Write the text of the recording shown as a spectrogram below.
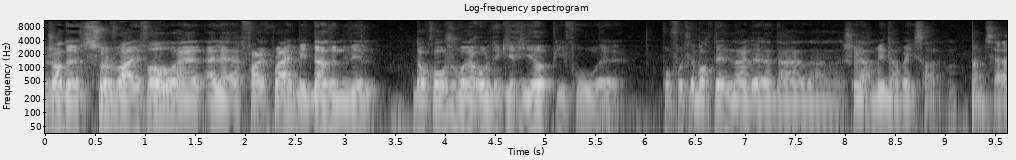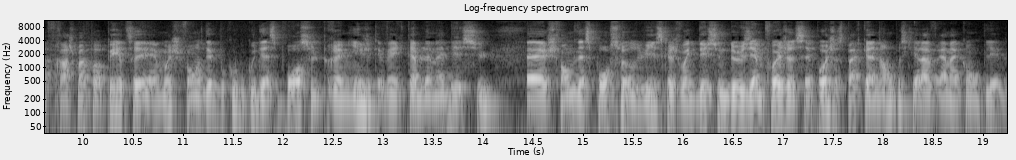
genre de survival à, la Far Cry, mais dans une ville. Donc, on joue un rôle de guérilla, puis il faut, euh, faut foutre le bordel dans le, dans, chez l'armée d'envahisseurs. hein. Ça a l'air franchement pas pire. tu sais. Moi, je fondais beaucoup, beaucoup d'espoir sur le premier. J'étais véritablement déçu. Euh, je fonde de l'espoir sur lui. Est-ce que je vais être déçu une deuxième fois? Je ne sais pas. J'espère que non, parce qu'il a l'air vraiment complet. là.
